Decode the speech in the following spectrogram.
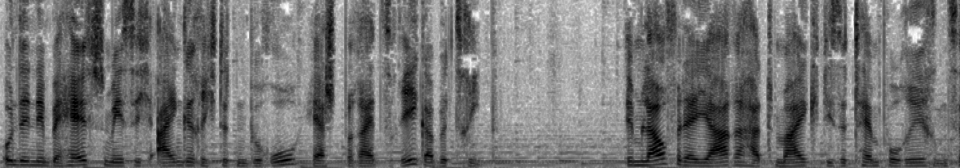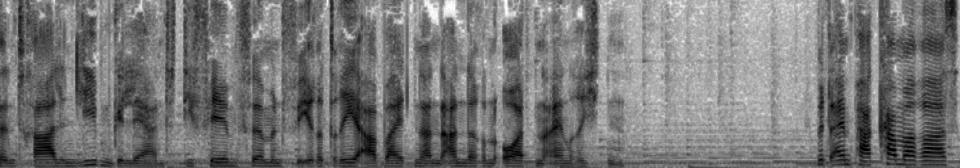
und in dem behelfsmäßig eingerichteten Büro herrscht bereits reger Betrieb. Im Laufe der Jahre hat Mike diese temporären Zentralen lieben gelernt, die Filmfirmen für ihre Dreharbeiten an anderen Orten einrichten. Mit ein paar Kameras,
